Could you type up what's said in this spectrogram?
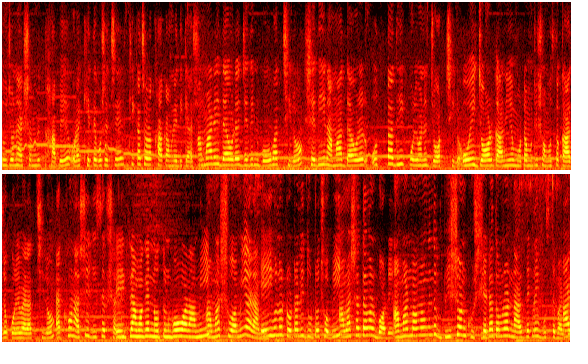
দুজনে একসঙ্গে খাবে, ওরা খেতে বসেছে। ঠিক আছে, ওরা খাক, আমরা এদিকে আসি। আমার এই দেওরের যেদিন বউ ভাত ছিল, সেদিন আমার দেওরের অত্যাধিক পরিমাণে জ্বর ছিল। ওই জ্বর গানিয়ে মোটামুটি সমস্ত কাজও করে বেড়াচ্ছিল। এখন আসি রিসেপশন এই যে আমাদের নতুন বউ আর আমি, আমার স্বামী আর আমি। এই হলো টোটালি দুটো ছবি আমার সাথে আমার বডি আমার মামা কিন্তু ভীষণ খুশি। সেটা তোমরা নাচ দেখলেই বুঝতে পারবে। আর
